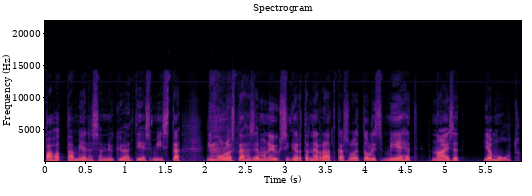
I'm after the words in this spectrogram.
pahoittaa mielensä nykyään ties mistä, niin mulla olisi tähän semmoinen yksinkertainen ratkaisu, että olisi miehet, naiset ja muut.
